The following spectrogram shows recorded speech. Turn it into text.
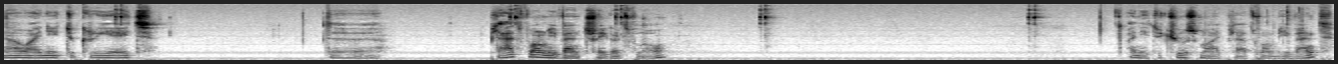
Now I need to create the platform event triggered flow. I need to choose my platform event.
